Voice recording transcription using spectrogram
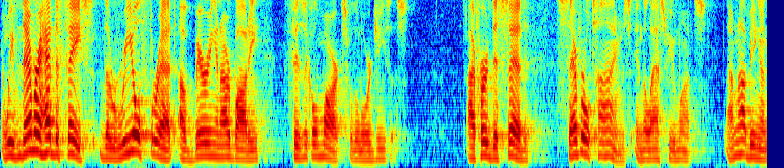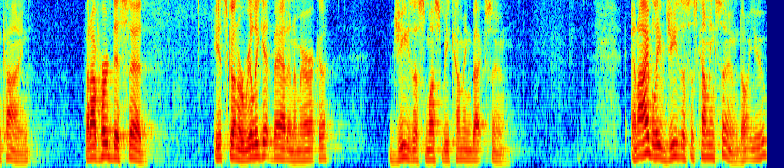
And we've never had to face the real threat of bearing in our body physical marks for the Lord Jesus. I've heard this said several times in the last few months. I'm not being unkind, but I've heard this said it's going to really get bad in America. Jesus must be coming back soon. And I believe Jesus is coming soon, don't you?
